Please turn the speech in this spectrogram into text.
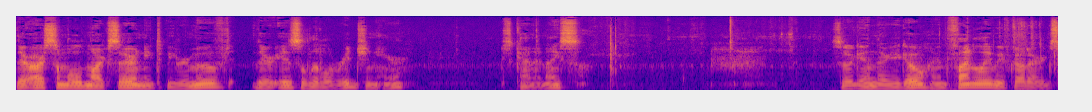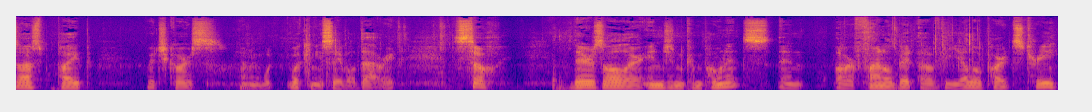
There are some old marks there need to be removed. There is a little ridge in here. It's kind of nice. So again, there you go. And finally, we've got our exhaust pipe, which, of course, I mean, what, what can you say about that, right? So, there's all our engine components and our final bit of the yellow parts tree.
